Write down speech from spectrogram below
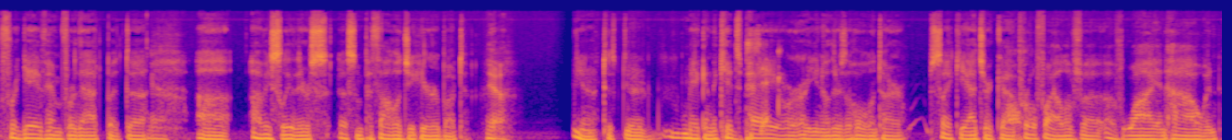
forgave him for that. But uh, yeah. obviously, there's some pathology here about yeah you know, just uh, making the kids pay, or, or, you know, there's a whole entire psychiatric uh, profile of uh, of why and how, and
